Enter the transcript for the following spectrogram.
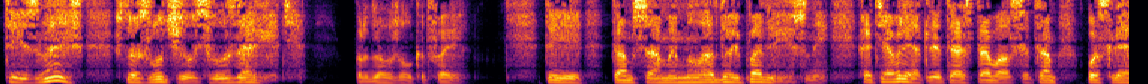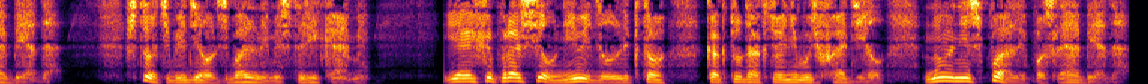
«Ты знаешь, что случилось в лазарете?» — продолжал Катфаэль. «Ты там самый молодой и подвижный, хотя вряд ли ты оставался там после обеда. Что тебе делать с больными стариками? Я их и просил, не видел ли кто, как туда кто-нибудь входил, но они спали после обеда.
